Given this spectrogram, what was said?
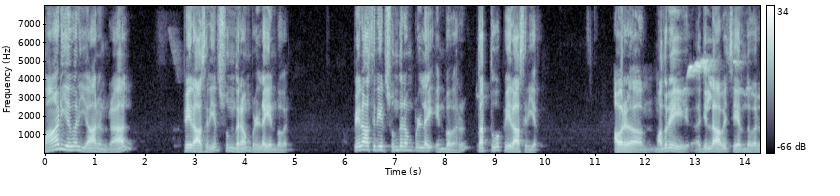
பாடியவர் யார் என்றால் பேராசிரியர் சுந்தரம் பிள்ளை என்பவர். பேராசிரியர் சுந்தரம் பிள்ளை என்பவர் தத்துவ பேராசிரியர். அவர் மதுரை ஜில்லாவை சேர்ந்தவர்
